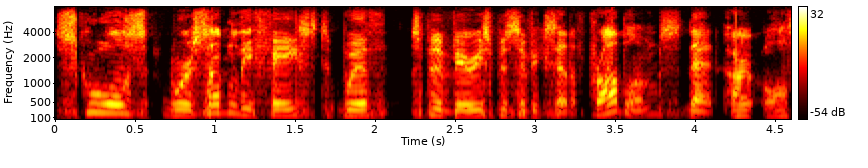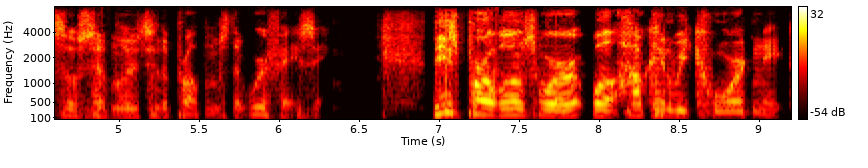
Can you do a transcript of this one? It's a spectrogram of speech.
schools were suddenly faced with a very specific set of problems that are also similar to the problems that we're facing. These problems were, well, how can we coordinate?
